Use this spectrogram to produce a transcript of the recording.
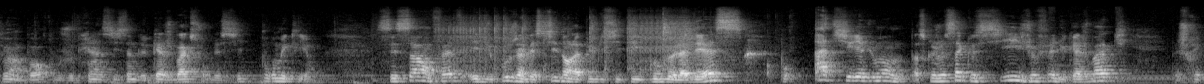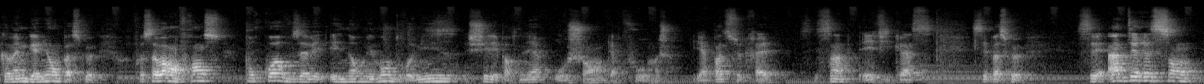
peu importe, ou je crée un système de cashback sur le site pour mes clients. C'est ça en fait, et du coup j'investis dans la publicité Google ADS pour attirer du monde. Parce que je sais que si je fais du cashback, ben, je serai quand même gagnant parce que faut savoir en France, pourquoi vous avez énormément de remises chez les partenaires Auchan, Carrefour, machin. Il n'y a pas de secret, c'est simple et efficace. C'est parce que c'est intéressant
